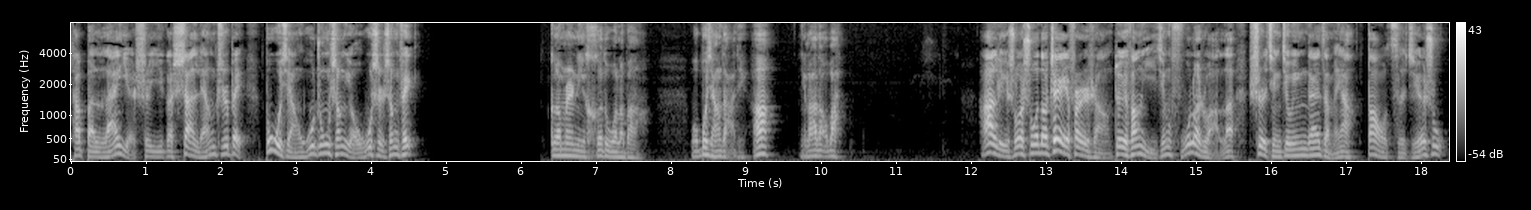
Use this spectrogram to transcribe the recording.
他本来也是一个善良之辈，不想无中生有、无事生非。哥们儿，你喝多了吧？我不想咋的啊，你拉倒吧。按理说，说到这份上，对方已经服了软了，事情就应该怎么样？到此结束。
